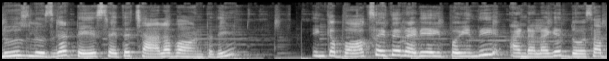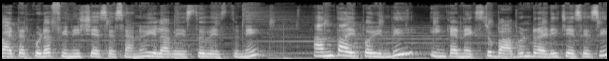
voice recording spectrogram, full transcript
లూజ్ లూజ్గా టేస్ట్ అయితే చాలా బాగుంటుంది. ఇంకా బాక్స్ అయితే రెడీ అయిపోయింది. అండ్ అలాగే దోశ బ్యాటర్ కూడా ఫినిష్ చేసేసాను. ఇలా వేస్తూ వేస్తూనే అంతా అయిపోయింది. ఇంకా నెక్స్ట్ బాబుని రెడీ చేసేసి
